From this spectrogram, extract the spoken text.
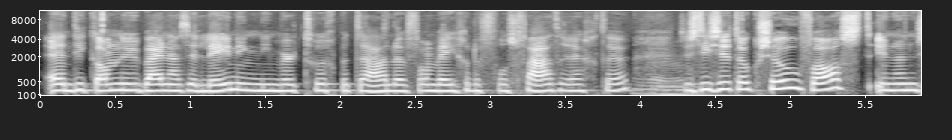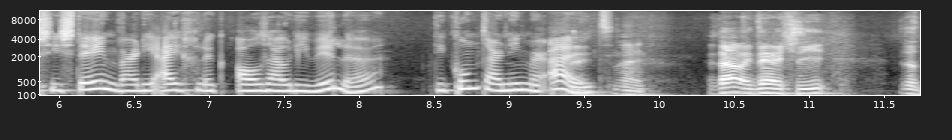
en die kan nu bijna zijn lening niet meer terugbetalen vanwege de fosfaatrechten. Dus die zit ook zo vast in een systeem waar die eigenlijk al zou die willen, die komt daar niet meer uit. Nee. Dus daarom, ik denk dat je die, dat,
